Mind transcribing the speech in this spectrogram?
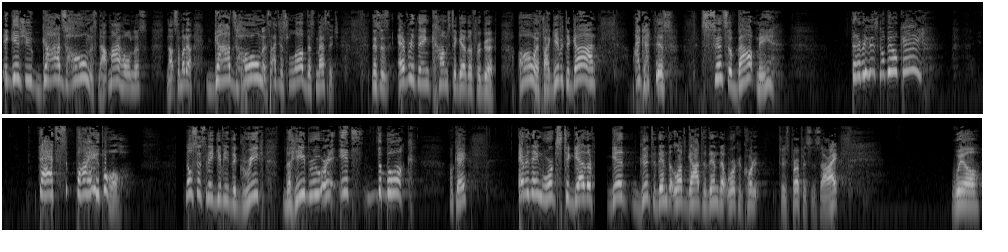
It gives you God's wholeness, not my wholeness, not somebody else. God's wholeness. I just love this message. This is everything comes together for good. Oh, if I give it to God, I got this sense about me that everything's going to be okay. That's the Bible. No sense in me giving you the Greek, the Hebrew, or it's the book. Okay? Everything works together good, good to them that love God, to them that work according to his purposes, all right? Will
